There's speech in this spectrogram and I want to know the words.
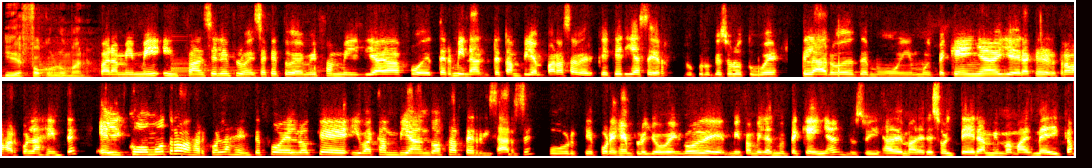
y de foco en lo humano. Para mí mi infancia y la influencia que tuve en mi familia fue determinante también para saber qué quería hacer. Yo creo que eso lo tuve claro desde muy, muy pequeña y era querer trabajar con la gente. El cómo trabajar con la gente fue lo que iba cambiando hasta aterrizarse, porque, por ejemplo, yo vengo de, mi familia es muy pequeña, yo soy hija de madre soltera, mi mamá es médica,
